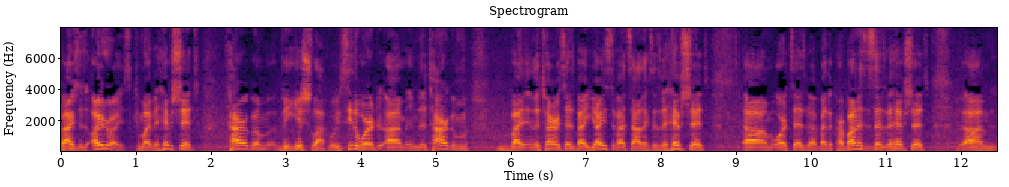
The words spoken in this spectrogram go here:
Rashi says oiros kamay v'hivshit targum v'yishlach. We see the word um, in the targum by in the Torah. It says by Yosef at Tzaddik it says v'hivshit, um, or it says by, by the karbanis it says v'hivshit um,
